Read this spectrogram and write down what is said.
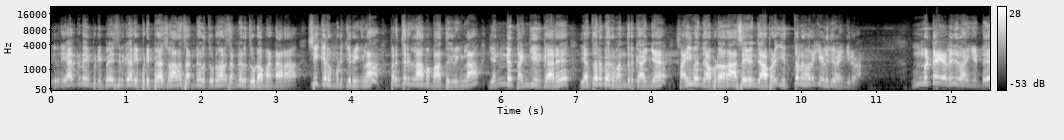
இவர் ஏற்கனவே இப்படி பேசியிருக்காரு இப்படி பேசுவாரா? சண்டை இழுத்து விடுவாரா? சண்டை இழுத்து விட மாட்டாரா? சீக்கிரம் முடிச்சிருவீங்களா? பிரச்சனை இல்லாம பாத்துக்கிறீங்களா? எங்க தங்கி இருக்காரு எத்தனை பேர் வந்திருக்காங்க? சைவம் சாப்பிடுவாரா? அசைவம் சாப்பிட இத்தனை வரைக்கும் எழுதி வாங்கிடுவேன். உங்கள்கிட்ட எழுதி வாங்கிட்டு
